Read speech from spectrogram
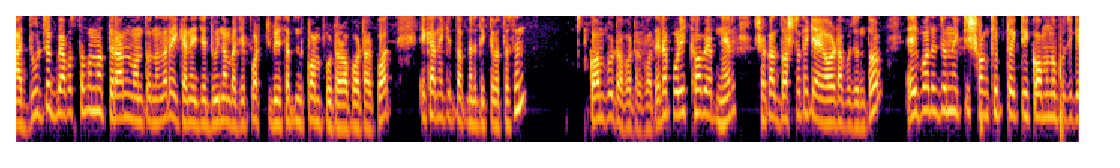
আর দুর্যোগ ব্যবস্থাপনা ত্রাণ মন্ত্রণালয়ের এখানে যে দুই নাম্বার যে পদটি রয়েছে আপনার কম্পিউটার অপারেটর পদ, এখানে কিন্তু আপনারা দেখতে পাচ্ছেন কম্পিউটার অপারেটর পদ। এটা পরীক্ষা হবে আপনার সকাল দশটা থেকে এগারোটা পর্যন্ত। এই পদের জন্য একটি সংক্ষিপ্ত একটি কমন উপযোগী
